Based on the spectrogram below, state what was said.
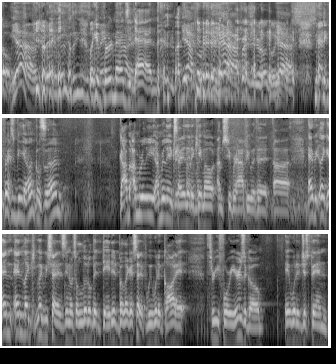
oh, Yeah. You know I mean? Like if Birdman's guy. your dad, then fucking Yeah, for, yeah, Fresh is your uncle. yeah. Mannie Fresh be your uncle, son. I'm, I'm really, I'm really excited that it time. came out. I'm super happy with it. Uh, every like, and and like, like we said, it's you know, it's a little bit dated, but like I said, if we would have got it three, four years ago, it would have just been,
